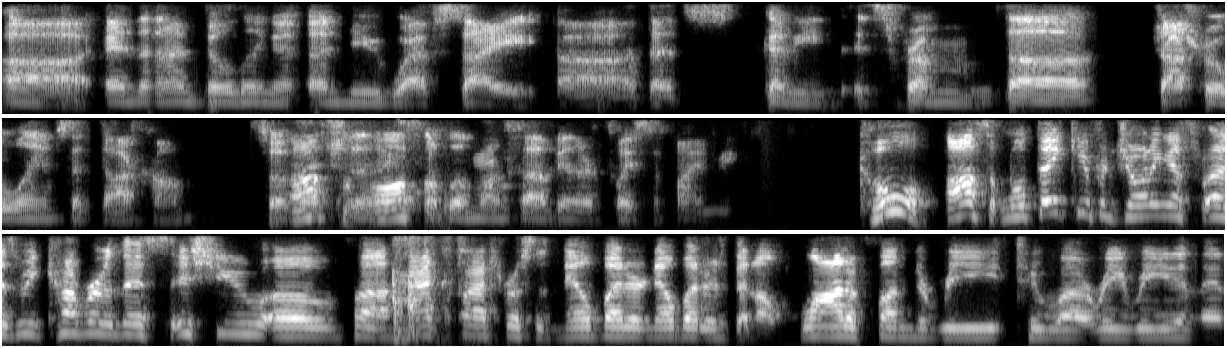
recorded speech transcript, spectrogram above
Uh, and then I'm building a, a new website uh, that's gonna be it's from the JoshuaWilliamson.com. So Awesome, in the awesome. couple of months, that'll be another place to find me. Cool, awesome. Well, thank you for joining us as we cover this issue of uh, Hack Slash versus Nailbiter. Nailbiter's been a lot of fun to read, to uh, reread, and then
